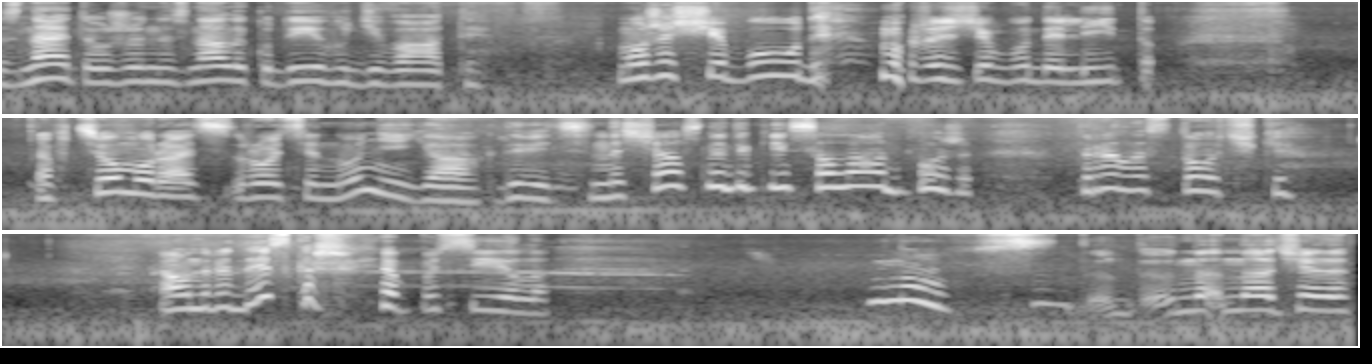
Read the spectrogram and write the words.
Знаєте, вже не знали, куди його дівати. Може, ще буде, може, ще буде літо. А в цьому році ну ніяк. Дивіться, нещасний такий салат, боже, три листочки. А он редиска, що я посіяла. Ну, наче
